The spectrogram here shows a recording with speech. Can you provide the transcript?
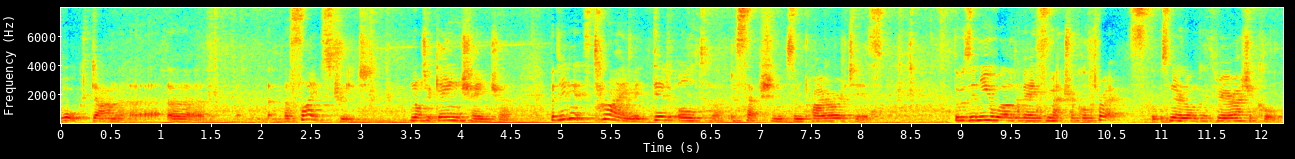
walk down a, a, a side street, not a game changer. But in its time, it did alter perceptions and priorities. There was a new world of asymmetrical threats that was no longer theoretical.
